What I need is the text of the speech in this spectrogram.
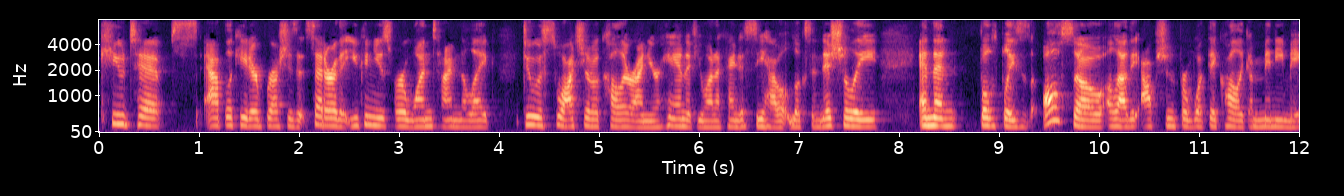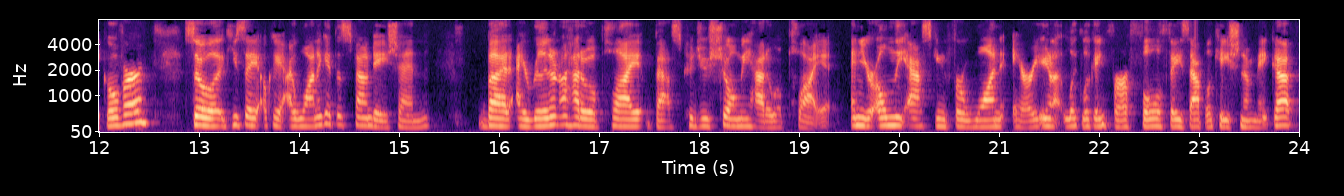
Q-tips, applicator brushes, etc., that you can use for a one time to like do a swatch of a color on your hand if you want to kind of see how it looks initially. And then both places also allow the option for what they call like a mini makeover. So like you say, okay, I want to get this foundation, but I really don't know how to apply it best. Could you show me how to apply it? And you're only asking for one area, you're not like looking for a full face application of makeup.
